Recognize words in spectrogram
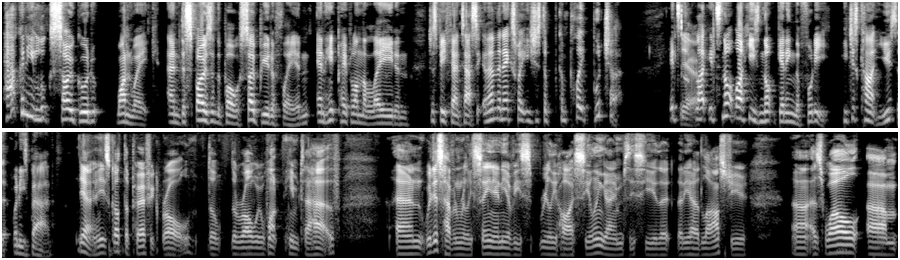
how can he look so good one week and dispose of the ball so beautifully and, and hit people on the lead and just be fantastic, and then the next week he's just a complete butcher. It's Yeah. like it's not like he's not getting the footy; he just can't use it when he's bad. Yeah, he's got the perfect role, the the role we want him to have, and we just haven't really seen any of his really high ceiling games this year that, that he had last year, uh, as well. Um,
